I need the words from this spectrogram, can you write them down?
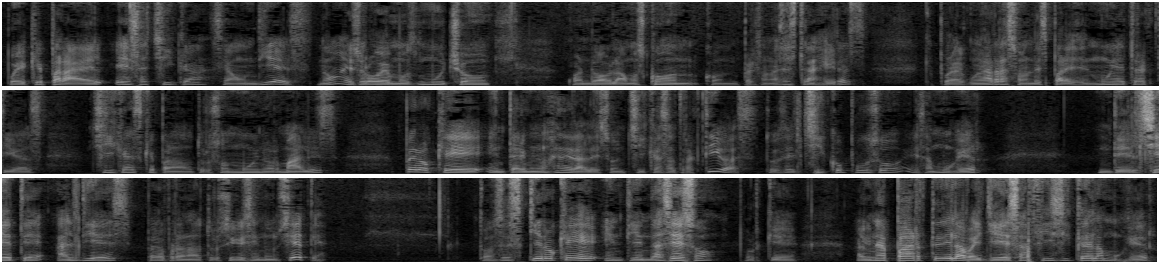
puede que para él esa chica sea un 10, ¿no? Eso lo vemos mucho cuando hablamos con, con personas extranjeras, que por alguna razón les parecen muy atractivas chicas que para nosotros son muy normales, pero que en términos generales son chicas atractivas. Entonces el chico puso esa mujer del 7 al 10, pero para nosotros sigue siendo un 7. Entonces quiero que entiendas eso, porque hay una parte de la belleza física de la mujer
